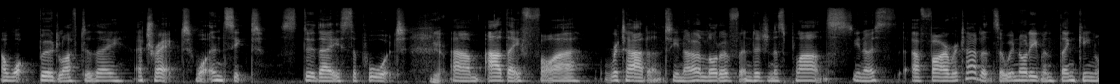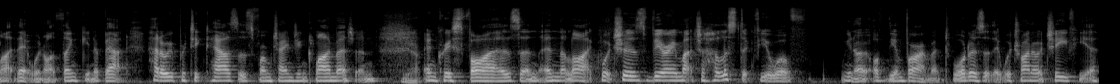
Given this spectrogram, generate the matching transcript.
and what bird life do they attract, what insect do they support, yeah. um, are they fire retardant. You know, a lot of indigenous plants, you know, are fire retardant. So we're not even thinking like that. We're not thinking about how do we protect houses from changing climate and yeah. increased fires and, and the like, which is very much a holistic view of you know of the environment. What is it that we're trying to achieve here?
